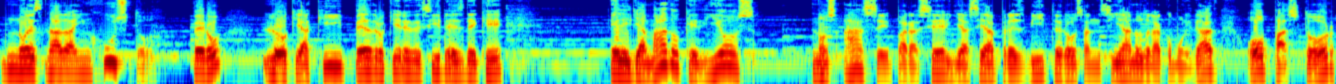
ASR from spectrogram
no es nada injusto, pero lo que aquí Pedro quiere decir es de que el llamado que Dios nos hace para ser ya sea presbíteros, ancianos de la comunidad o pastor,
